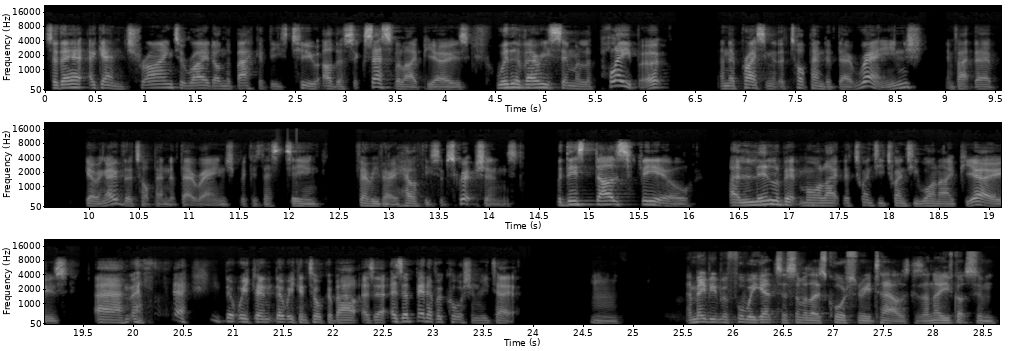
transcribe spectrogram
So they're, again, trying to ride on the back of these two other successful IPOs with a very similar playbook. And they're pricing at the top end of their range. In fact, they're going over the top end of their range because they're seeing very, very healthy subscriptions. But this does feel a little bit more like the 2021 IPOs um, that we can that we can talk about as a as a bit of a cautionary tale. Mm. And maybe before we get to some of those cautionary tales, because I know you've got some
